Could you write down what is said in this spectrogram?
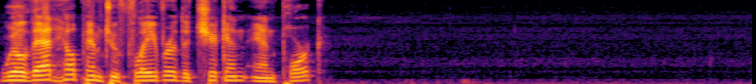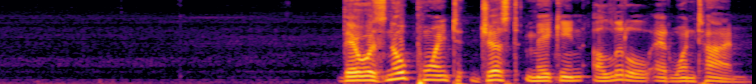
Will that help him to flavor the chicken and pork? There was no point just making a little at one time.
